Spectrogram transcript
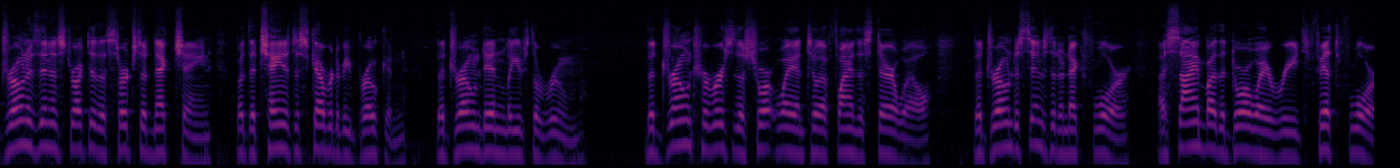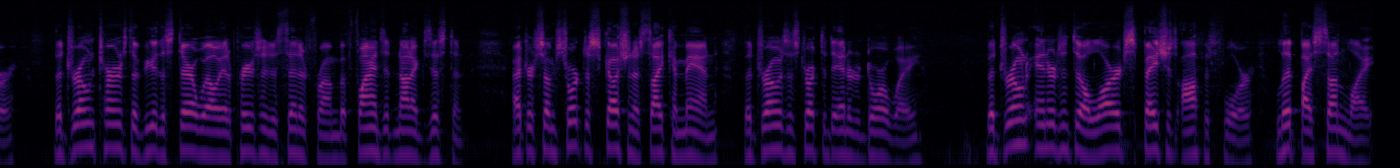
Drone is then instructed to search the neck chain, but the chain is discovered to be broken. The drone then leaves the room. The drone traverses a short way until it finds a stairwell. The drone descends to the next floor. A sign by the doorway reads, Fifth floor. The drone turns to view the stairwell it had previously descended from, but finds it non-existent. After some short discussion at Site Command, the drone is instructed to enter the doorway. The drone enters into a large, spacious office floor, lit by sunlight.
